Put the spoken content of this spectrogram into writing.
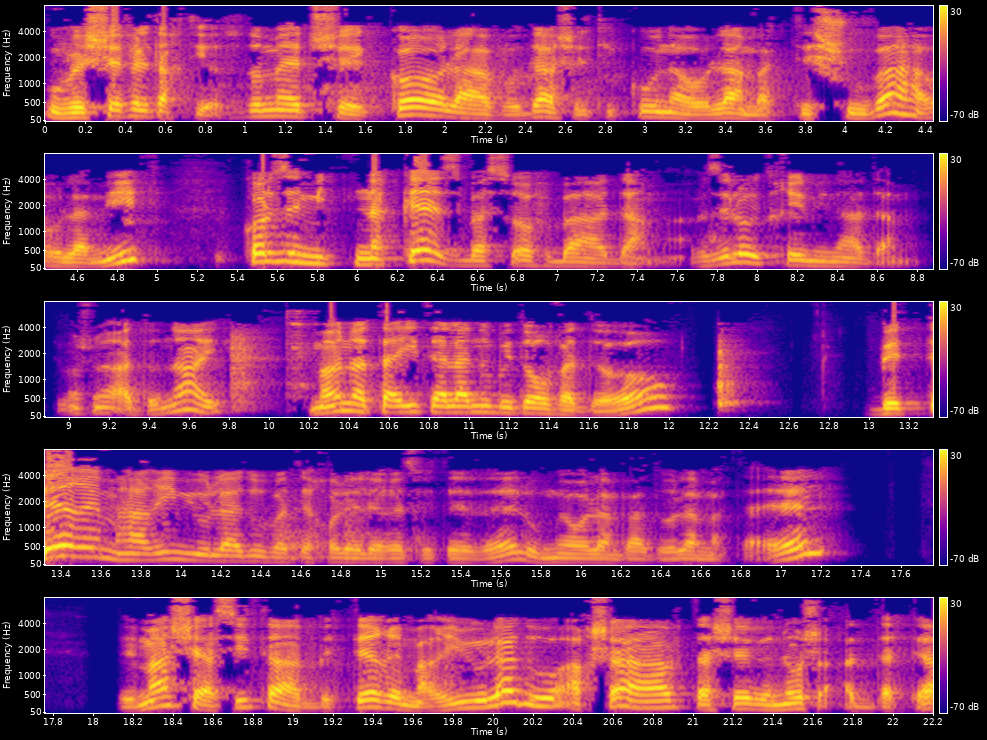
ובשפל תחתיות. זאת אומרת שכל העבודה של תיקון העולם, התשובה העולמית, כל זה מתנקז בסוף באדם, אבל זה לא התחיל מן האדם. כמו שאומר אדוני, מה נתאית לנו בדור ודור, בטרם הרים יולדו ותחולל ארץ ותבל ומעולם ועד עולם אתה אל ומה שעשית בטרם הרים יולדו עכשיו תשב אנוש עד דקה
